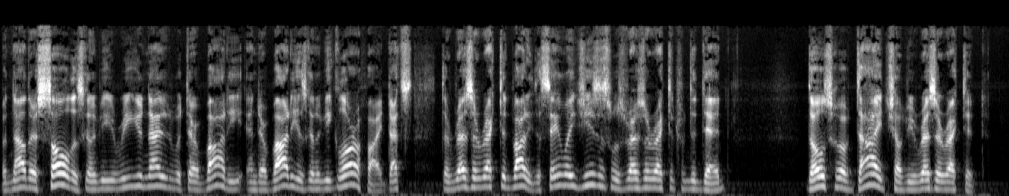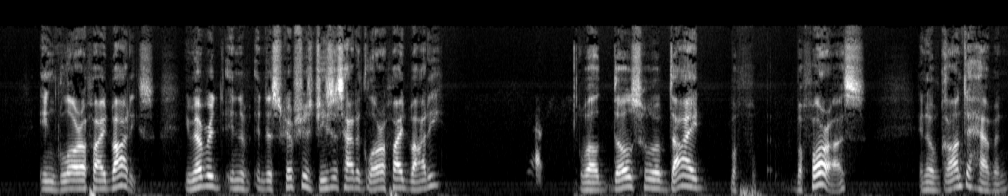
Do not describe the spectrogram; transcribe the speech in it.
But now their soul is going to be reunited with their body, and their body is going to be glorified. That's the resurrected body. The same way Jesus was resurrected from the dead, those who have died shall be resurrected in glorified bodies. You remember in the, in the scriptures, Jesus had a glorified body? Yes. Well, those who have died bef- before us and who have gone to heaven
